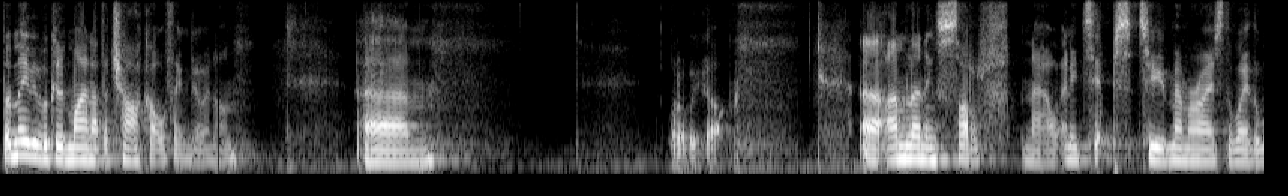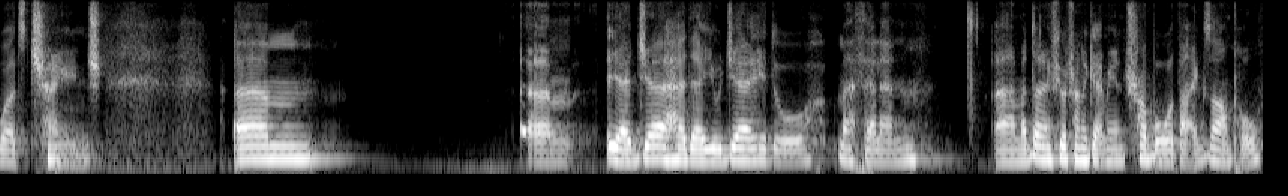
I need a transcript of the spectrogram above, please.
but maybe because mine had the charcoal thing going on. Um, what have we got? Uh, I'm learning sarf now. Any tips to memorize the way the words change? Um, um, yeah, جاهد يجاهد مثلا um, I don't know if you're trying to get me in trouble with that example,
